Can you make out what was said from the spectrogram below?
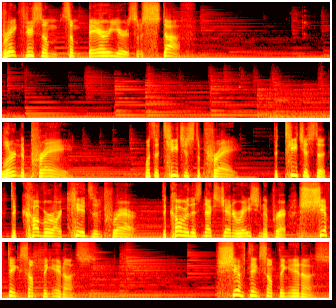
Break through some some barriers, some stuff. Learn to pray. Wants to teach us to pray, to teach us to, to cover our kids in prayer, to cover this next generation in prayer, shifting something in us. Shifting something in us.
